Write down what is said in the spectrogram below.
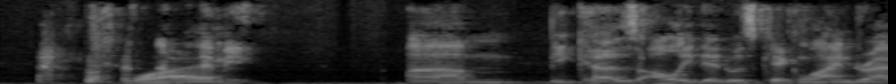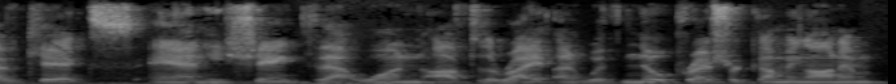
Why? I mean, um, because all he did was kick line drive kicks, and he shanked that one off to the right uh, with no pressure coming on him.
